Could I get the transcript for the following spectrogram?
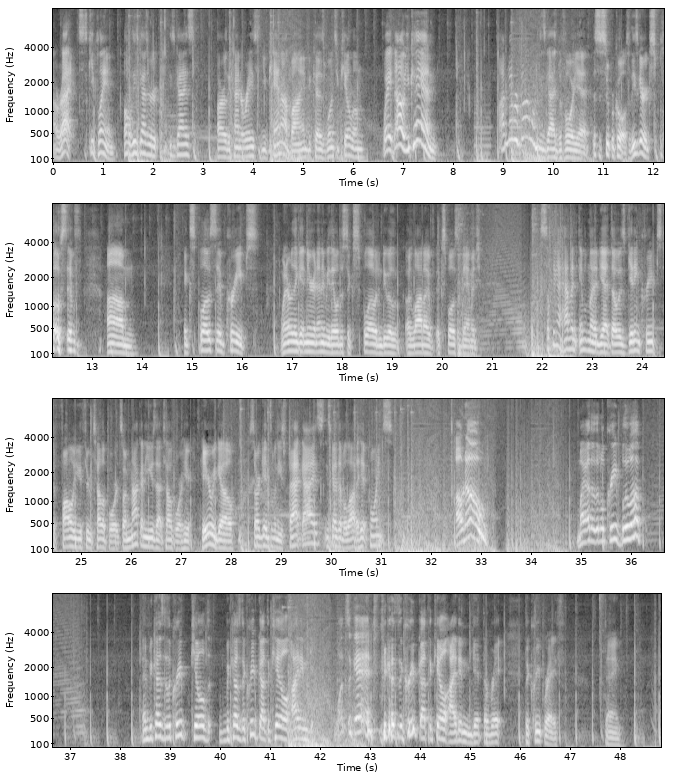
All right, let's keep playing. Oh, these guys are these guys are the kind of race you cannot bind because once you kill them... Wait, no, you can! I've never bound one of these guys before yet. This is super cool. So these are explosive, um, explosive creeps. Whenever they get near an enemy, they will just explode and do a, a lot of explosive damage. Something I haven't implemented yet, though, is getting creeps to follow you through teleport. So I'm not going to use that teleport here. Here we go. Start getting some of these fat guys. These guys have a lot of hit points. Oh no! My other little creep blew up. And because the creep killed, because the creep got the kill, I didn't get, once again, because the creep got the kill, I didn't get the ra the creep wraith. Dang.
